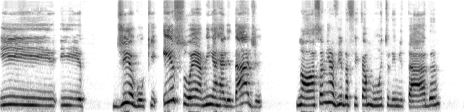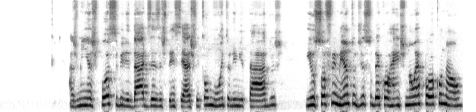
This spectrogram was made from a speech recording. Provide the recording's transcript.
e, e digo que isso é a minha realidade, nossa, minha vida fica muito limitada, as minhas possibilidades existenciais ficam muito limitados e o sofrimento disso decorrente não é pouco, não.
